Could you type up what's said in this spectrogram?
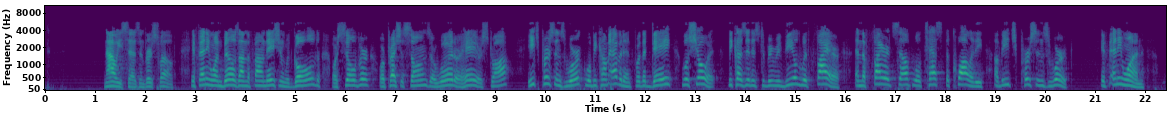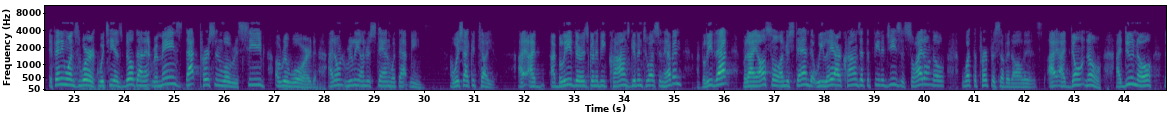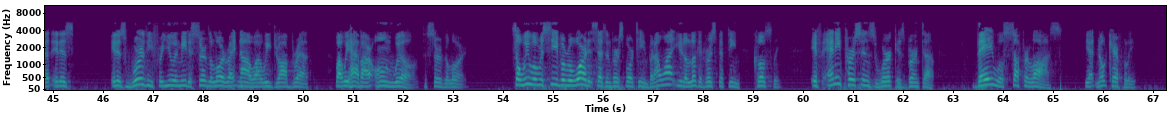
Now he says in verse 12, if anyone builds on the foundation with gold or silver or precious stones or wood or hay or straw, each person's work will become evident, for the day will show it, because it is to be revealed with fire, and the fire itself will test the quality of each person's work. If anyone if anyone's work which he has built on it remains, that person will receive a reward. I don't really understand what that means. I wish I could tell you. I, I, I believe there is going to be crowns given to us in heaven. I believe that. But I also understand that we lay our crowns at the feet of Jesus. So I don't know what the purpose of it all is. I, I don't know. I do know that it is, it is worthy for you and me to serve the Lord right now while we draw breath, while we have our own will to serve the Lord. So we will receive a reward, it says in verse 14. But I want you to look at verse 15 closely. If any person's work is burnt up, they will suffer loss. Yet, note carefully,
